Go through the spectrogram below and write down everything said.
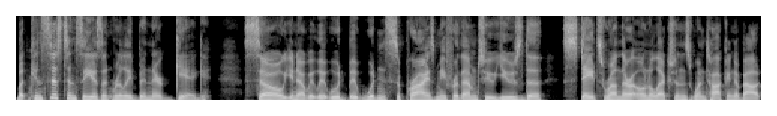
But consistency hasn't really been their gig. So, you know, it, it would it wouldn't surprise me for them to use the states run their own elections when talking about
